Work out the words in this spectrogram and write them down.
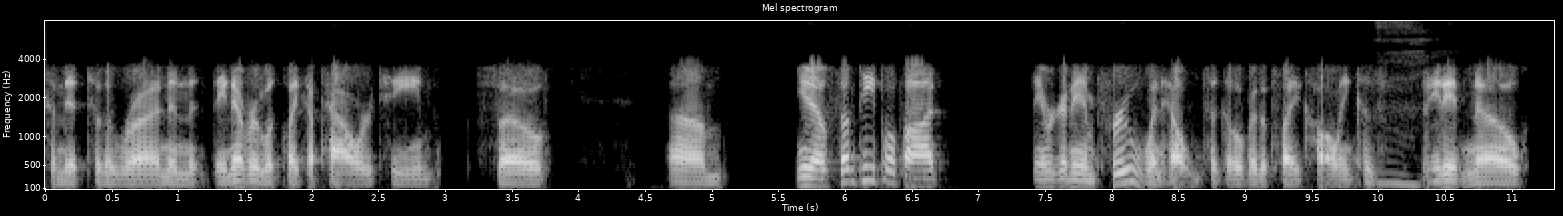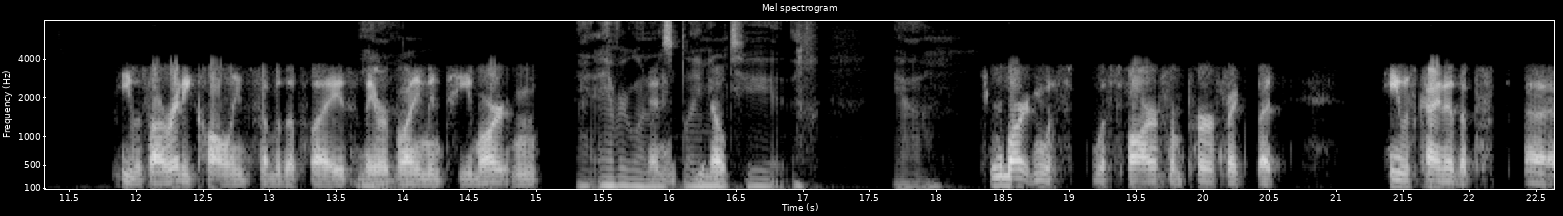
commit to the run, and they never looked like a power team. So, um, you know, some people thought they were going to improve when Helton took over the play calling because mm. they didn't know he was already calling some of the plays, and yeah. they were blaming Tee Martin. Everyone and, was blaming you know, Tee Martin was was far from perfect, but he was kind of the uh,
